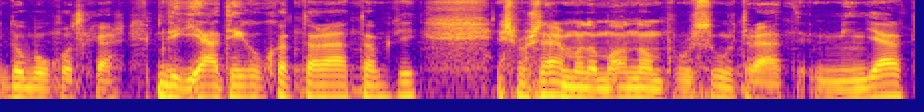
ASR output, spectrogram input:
dobókockás, mindig játékokat találtam ki, és most elmondom a non plus ultrát mindjárt,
